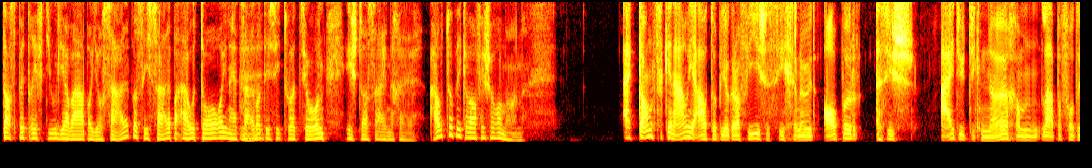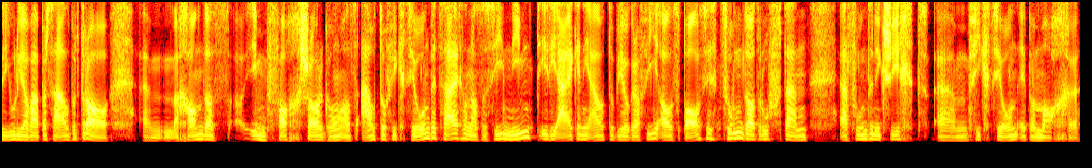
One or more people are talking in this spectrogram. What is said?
Das betrifft Julia Weber ja selber. Sie ist selber Autorin, hat selber mhm. die Situation. Ist das eigentlich ein autobiografischer Roman? Eine ganz genaue Autobiografie ist es sicher nicht, aber es ist eindeutig näher am Leben von der Julia Weber selber dran. Ähm, man kann das im Fachjargon als Autofiktion bezeichnen. Also sie nimmt ihre eigene Autobiografie als Basis, um darauf dann erfundene Geschichte, ähm, Fiktion eben machen.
